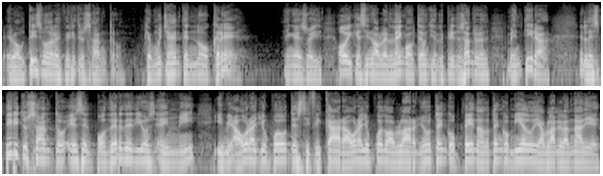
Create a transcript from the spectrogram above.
el bautismo del Espíritu Santo, que mucha gente no cree en eso. Hoy que si no habla en lengua, usted el Espíritu Santo. Mentira. El Espíritu Santo es el poder de Dios en mí y ahora yo puedo testificar, ahora yo puedo hablar, yo no tengo pena, no tengo miedo de hablarle a nadie.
